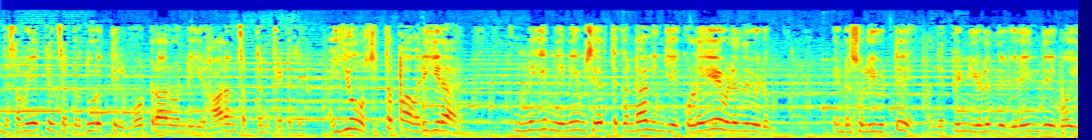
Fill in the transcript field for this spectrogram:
இந்த சமயத்தில் சற்று தூரத்தில் மோட்டார் வண்டியின் ஹாரன் சப்தம் கேட்டது. ஐயோ சித்தப்பா வருகிறார். உன்னையும் என்னையும் சேர்த்து கண்டால் இங்கே கொலையே விழுந்துவிடும் என்று சொல்லிவிட்டு அந்த பெண் எழுந்து விரைந்து போய்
